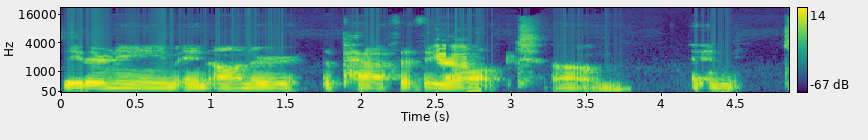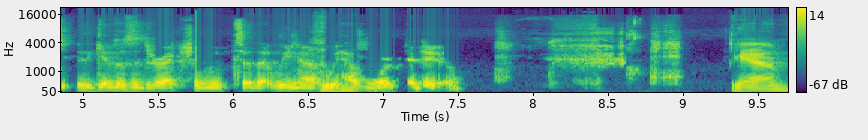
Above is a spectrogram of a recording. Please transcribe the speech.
say their name and honor the path that they yeah. walked. Um, and it gives us a direction so that we know we have work to do. Yeah.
